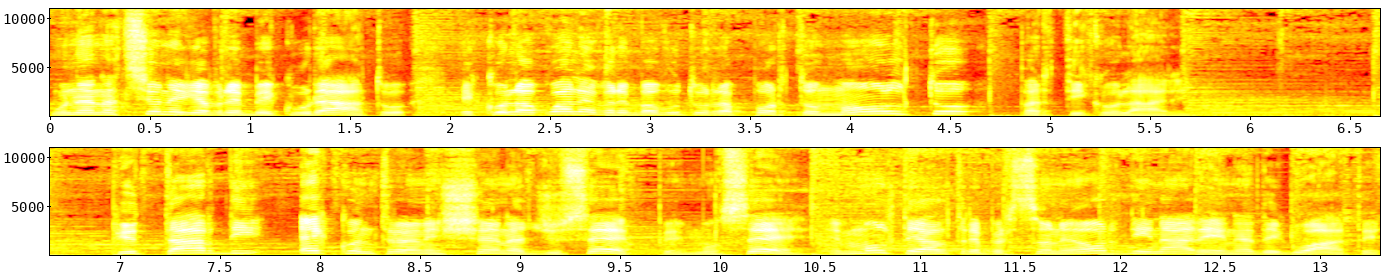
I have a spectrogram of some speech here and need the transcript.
Una nazione che avrebbe curato e con la quale avrebbe avuto un rapporto molto particolare. Più tardi ecco entrare in scena Giuseppe, Mosè e molte altre persone ordinarie e inadeguate,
